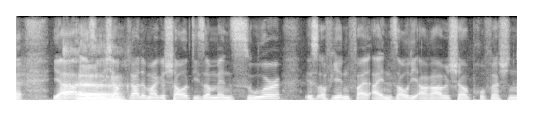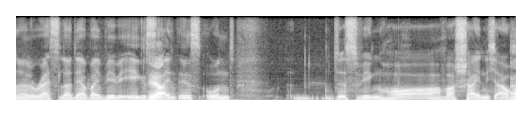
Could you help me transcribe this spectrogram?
Ja, also ich Äh. habe gerade mal geschaut, dieser Mansoor ist auf jeden Fall ein saudi-arabischer Professional Wrestler, der bei WWE gesigned ist und deswegen oh, wahrscheinlich auch Es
